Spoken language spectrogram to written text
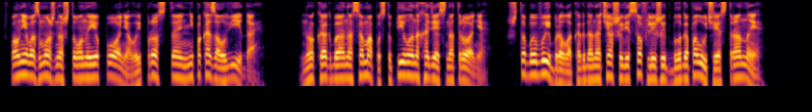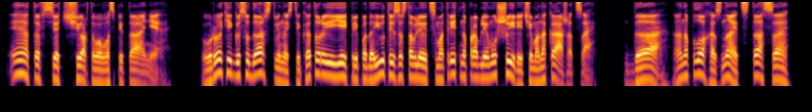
Вполне возможно, что он ее понял и просто не показал вида. Но как бы она сама поступила, находясь на троне? Что бы выбрала, когда на чаше весов лежит благополучие страны? Это все чертово воспитание. Уроки государственности, которые ей преподают и заставляют смотреть на проблему шире, чем она кажется. Да, она плохо знает Стаса,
